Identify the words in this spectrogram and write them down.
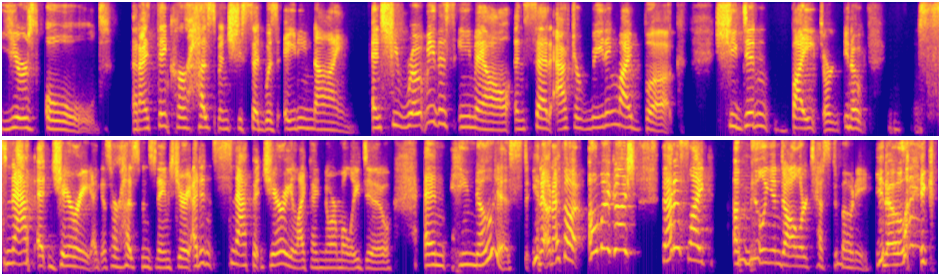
years old. And I think her husband, she said, was 89. And she wrote me this email and said, after reading my book, she didn't bite or, you know, snap at Jerry. I guess her husband's name's Jerry. I didn't snap at Jerry like I normally do. And he noticed, you know, and I thought, oh my gosh, that is like a million dollar testimony. You know, like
